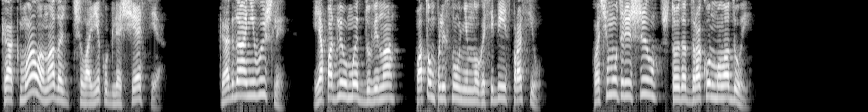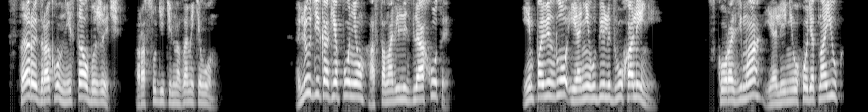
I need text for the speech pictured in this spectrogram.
Как мало надо человеку для счастья. Когда они вышли, я подлил Мэтду вина, потом плеснул немного себе и спросил. «Почему ты решил, что этот дракон молодой?» «Старый дракон не стал бы жечь», — рассудительно заметил он. «Люди, как я понял, остановились для охоты. Им повезло, и они убили двух оленей. Скоро зима, и олени уходят на юг.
